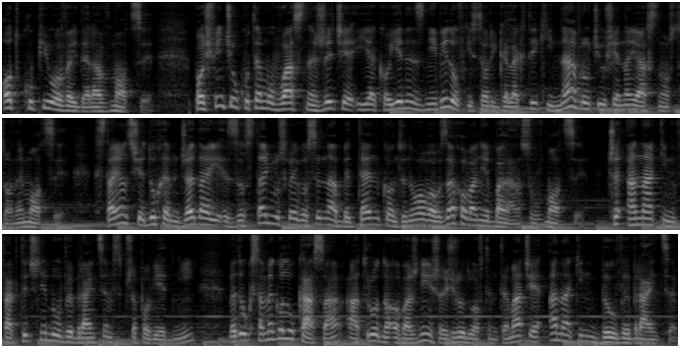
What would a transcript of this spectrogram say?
odkupiło Vadera w mocy. Poświęcił ku temu własne życie i jako jeden z niewielu w historii galaktyki nawrócił się na jasną stronę mocy. Stając się duchem Jedi, zostawił swojego syna, by ten kontynuował zachowanie balansu w mocy. Czy Anakin faktycznie był wybrańcem z przepowiedni? Według samego Lukasa, a trudno o ważniejsze źródło w tym temacie, Anakin był wybrańcem.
